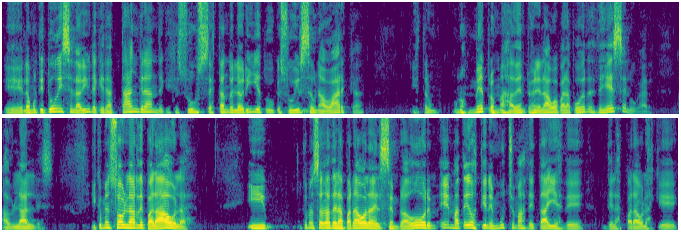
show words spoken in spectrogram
Eh, la multitud dice en la Biblia que era tan grande que Jesús, estando en la orilla, tuvo que subirse a una barca y estar unos metros más adentro en el agua para poder desde ese lugar hablarles. Y comenzó a hablar de parábolas. Y comenzó a hablar de la parábola del sembrador. En Mateos tiene mucho más detalles de, las parábolas que,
